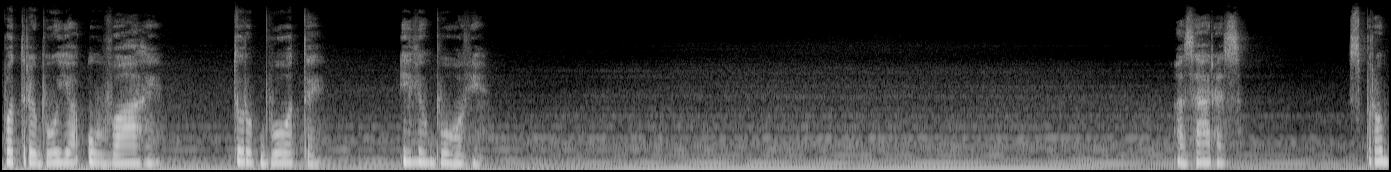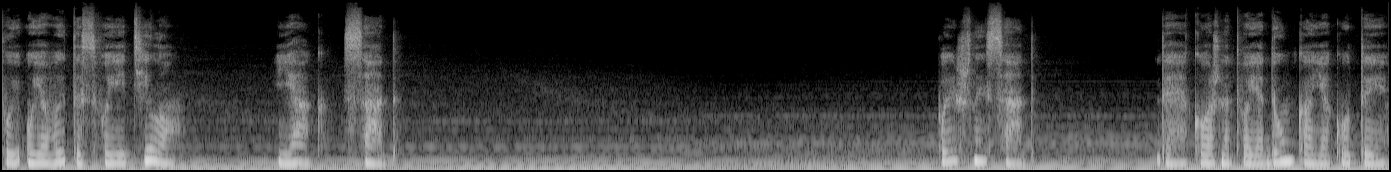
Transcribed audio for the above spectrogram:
потребує уваги, турботи і любові. А зараз спробуй уявити своє тіло як сад. Пишний сад де кожна твоя думка, яку ти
